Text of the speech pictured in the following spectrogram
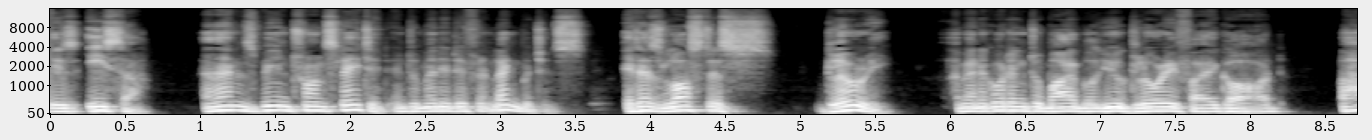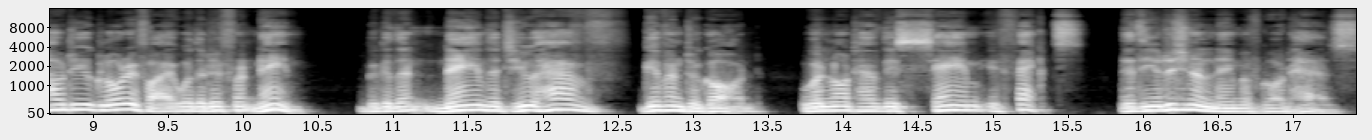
is Isa and then it's been translated into many different languages. It has lost its glory. I mean, according to the Bible, you glorify God. But how do you glorify with a different name? Because the name that you have given to God will not have the same effects that the original name of God has.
